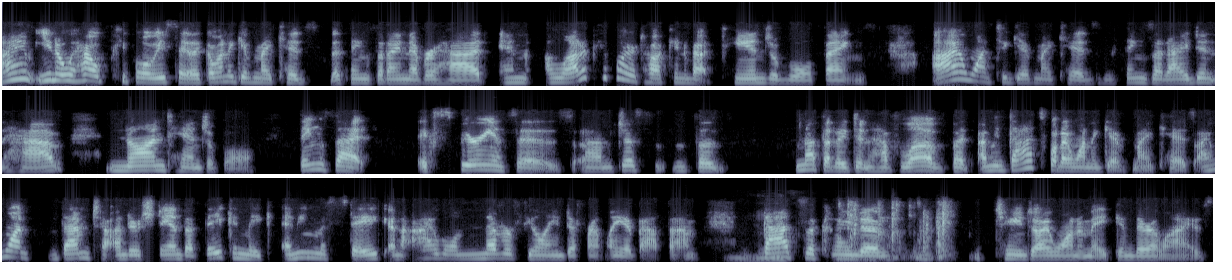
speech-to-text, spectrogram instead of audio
I'm, you know, how people always say, like, I want to give my kids the things that I never had. And a lot of people are talking about tangible things. I want to give my kids the things that I didn't have, non tangible things that experiences, um, just the, not that I didn't have love, but I mean, that's what I want to give my kids. I want them to understand that they can make any mistake and I will never feel any differently about them. Mm-hmm. That's the kind of change I want to make in their lives.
